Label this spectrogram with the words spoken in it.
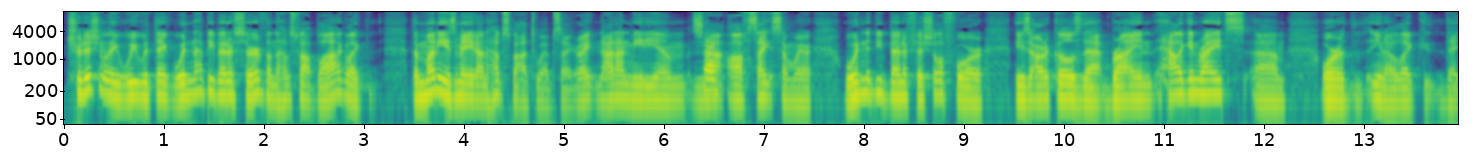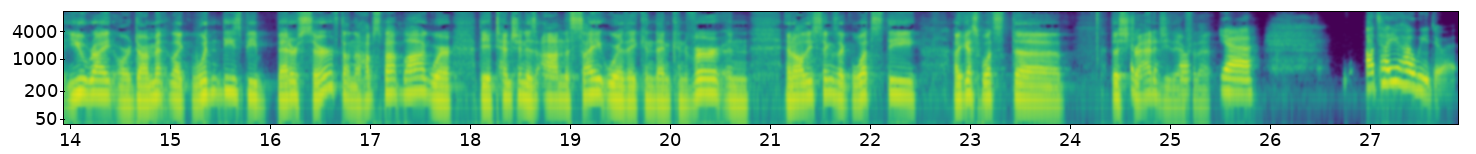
traditionally we would think wouldn't that be better served on the HubSpot blog? Like the money is made on HubSpot's website, right? Not on Medium, sure. not off site somewhere. Wouldn't it be beneficial for these articles that Brian Halligan writes, um, or you know, like that you write, or Dharmesh? Like, wouldn't these be better served on the HubSpot blog, where the attention is on the site, where they can then convert and and all these things? Like, what's the, I guess, what's the the strategy there for that? Yeah. I'll tell you how we do it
